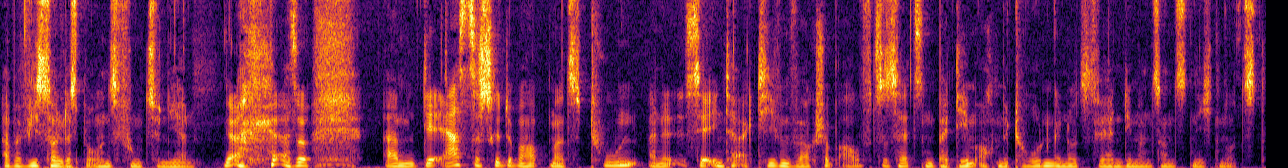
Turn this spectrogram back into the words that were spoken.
aber wie soll das bei uns funktionieren? Ja, also ähm, der erste Schritt überhaupt mal zu tun, einen sehr interaktiven Workshop aufzusetzen, bei dem auch Methoden genutzt werden, die man sonst nicht nutzt.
